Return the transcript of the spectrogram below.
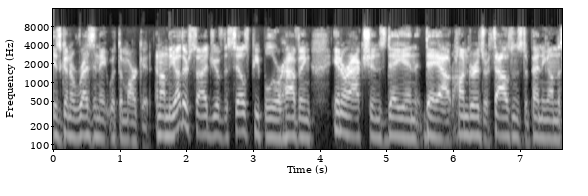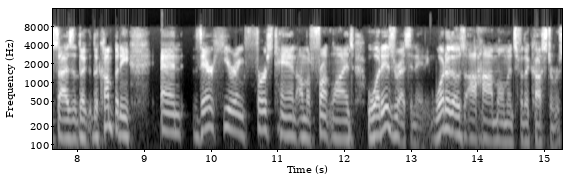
is going to resonate with the market. And on the other side, you have the salespeople who are having interactions day in, day out, hundreds or thousands, depending on the size of the, the company. And they're hearing firsthand on the front lines what is resonating. What are those aha moments for the customers?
